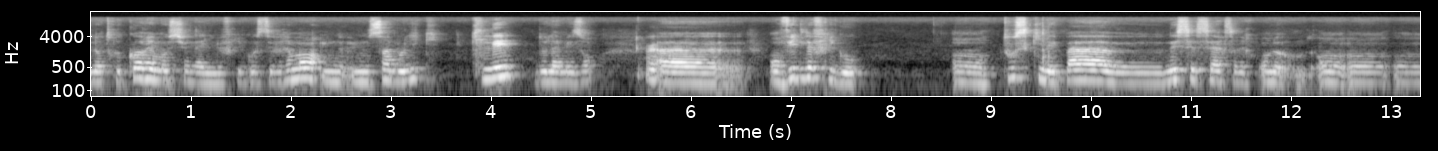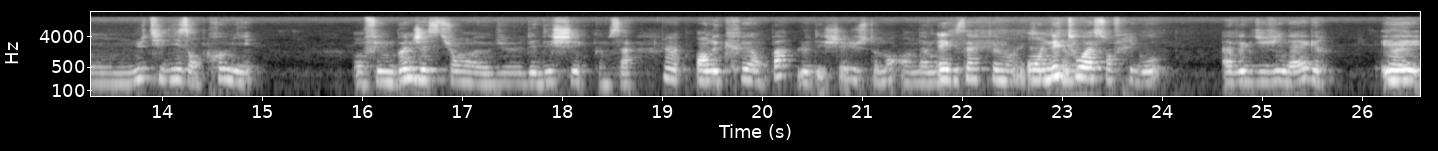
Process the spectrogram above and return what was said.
notre corps émotionnel, le frigo. C'est vraiment une, symbolique clé de la maison. Euh, on vide le frigo. On, tout ce qui n'est pas euh, nécessaire, c'est-à-dire qu'on on, utilise en premier. On fait une bonne gestion des déchets comme ça en ne créant pas le déchet justement en amont. Exactement. On nettoie son frigo avec du vinaigre et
